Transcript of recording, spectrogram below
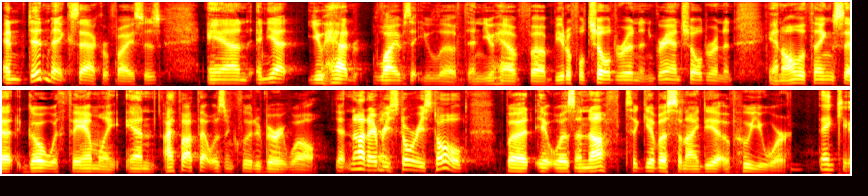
and did make sacrifices, and and yet you had lives that you lived, and you have uh, beautiful children and grandchildren, and and all the things that go with family. And I thought that was included very well. Yet not every story is told, but it was enough to give us an idea of who you were. Thank you.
